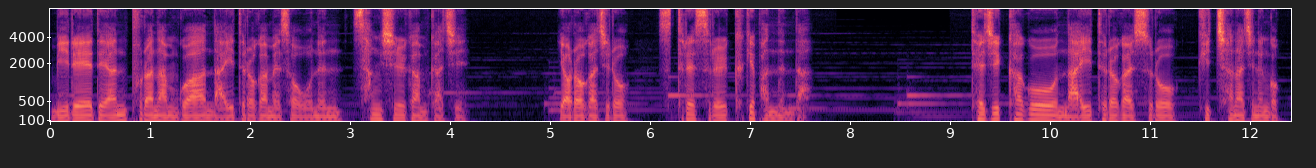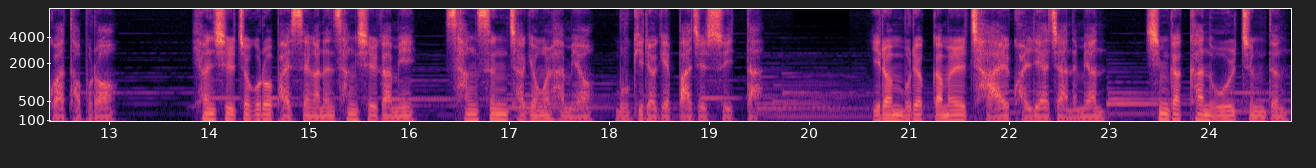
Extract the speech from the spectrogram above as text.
미래에 대한 불안함과 나이 들어감에서 오는 상실감까지 여러 가지로 스트레스를 크게 받는다. 퇴직하고 나이 들어갈수록 귀찮아지는 것과 더불어 현실적으로 발생하는 상실감이 상승작용을 하며 무기력에 빠질 수 있다. 이런 무력감을 잘 관리하지 않으면 심각한 우울증 등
